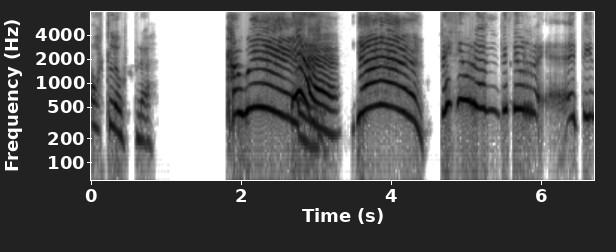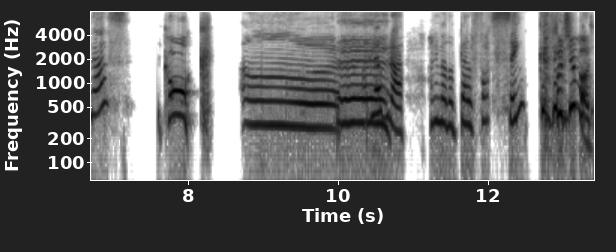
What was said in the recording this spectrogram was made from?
Bottle opener. Cywir! Ie! Yeah. Ie! Yeah! Beth yw'r um, beth yw uh, dinas? Coc! O! Oh, yeah. O'n i'n meddwl Belfast Sink. Wel, ti'n bod,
